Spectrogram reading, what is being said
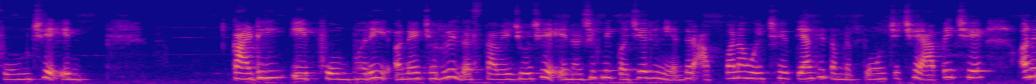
ફોર્મ છે એ કાઢી, એ ફોર્મ ભરી અને જરૂરી દસ્તાવેજો છે એ નજીકની કચેરીની અંદર આપવાના હોય છે, ત્યાંથી તમને પહોંચ છે, આપે છે અને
